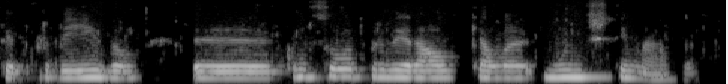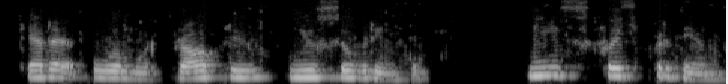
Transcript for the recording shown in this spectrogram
ter perdido, eh, começou a perder algo que ela muito estimava, que era o amor próprio e o seu brilho. E isso foi-se perdendo.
